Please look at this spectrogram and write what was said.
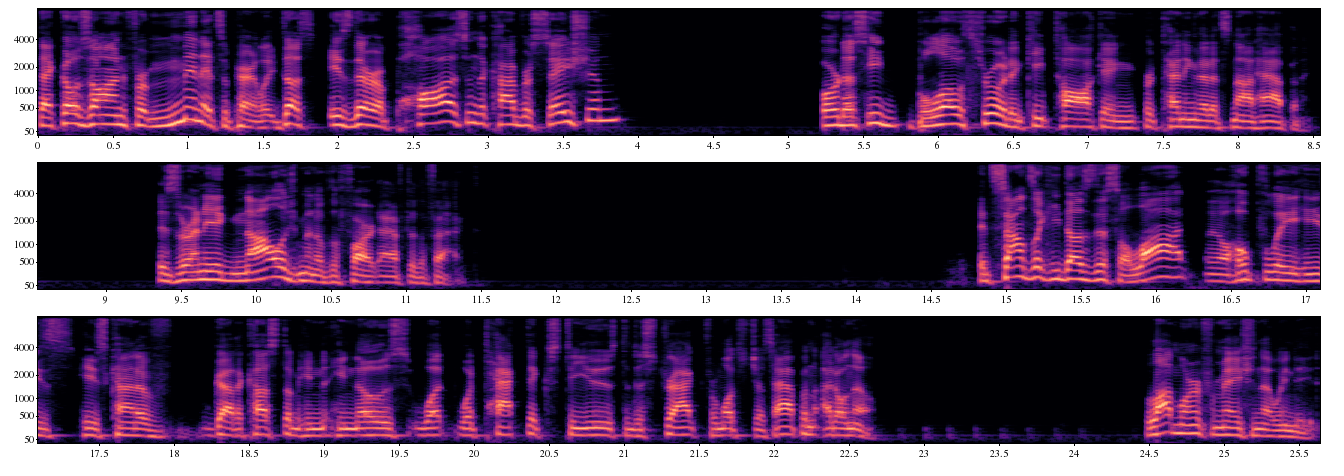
that goes on for minutes, apparently. Does is there a pause in the conversation? Or does he blow through it and keep talking, pretending that it's not happening? Is there any acknowledgement of the fart after the fact? It sounds like he does this a lot. You know, hopefully, he's he's kind of got accustomed. He, he knows what what tactics to use to distract from what's just happened. I don't know. A lot more information that we need.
